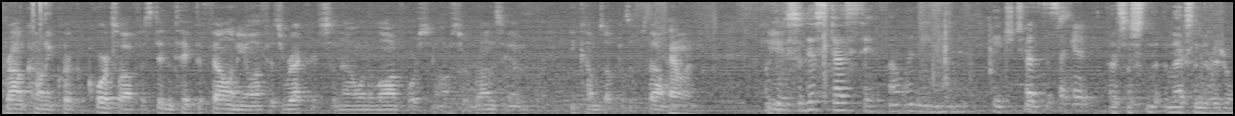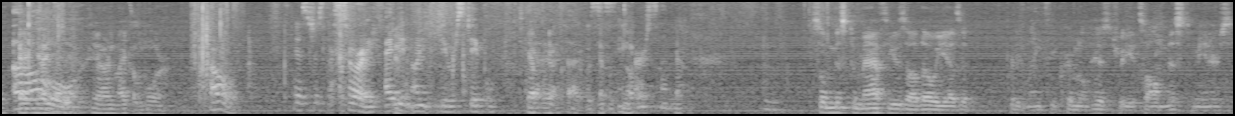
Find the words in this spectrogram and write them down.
Brown County Clerk of Court's office didn't take the felony off his record, so now when a law enforcement officer runs him, he comes up as a felon. Felon. Okay, so this does say felony on page two. That's the second, That's the s- the next individual. Oh, Yeah, and Michael Moore. oh, it's just the. sorry, I didn't know they were stapled together. I yep, thought it was the yep, same no, person. yeah. So Mr. Matthews, although he has a pretty lengthy criminal history, it's all misdemeanors.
